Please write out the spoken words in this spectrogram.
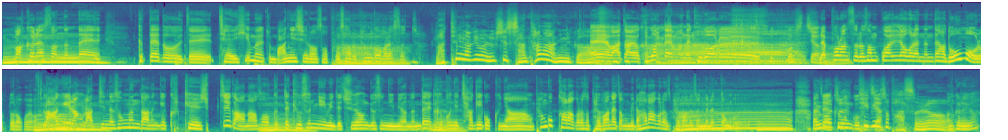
막 그랬었는데 그때도 이제 제 힘을 좀 많이 실어서 보사로 아. 편곡을 했었죠. 라틴 락이면 역시 산타나 아닙니까? 네 맞아요. 그것 때문에 그거를 아, 멋있죠. reference로 삼고 하려고 했는데 아, 너무 어렵더라고요. 음. 락이랑 라틴을 섞는다는 게 그렇게 쉽지가 않아서 음. 그때 교수님이 이제 주영 교수님이었는데 네. 그분이 자기 곡 그냥 편곡하라 그래서 배반의 장미를 하라 그래서 배반의 장미를 했던 거예요. 아, 얼마 맞아요. 전에 그분 곡이죠. TV에서 봤어요. 아 그래요?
